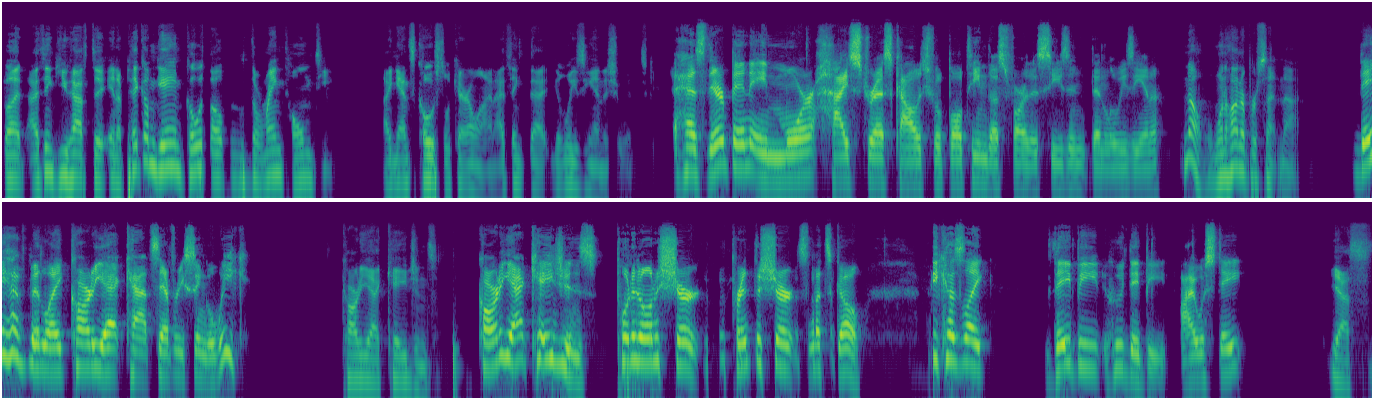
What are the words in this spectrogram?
but I think you have to in a pick'em game go with the, the ranked home team against Coastal Carolina. I think that Louisiana should win this game. Has there been a more high stress college football team thus far this season than Louisiana? No, one hundred percent not. They have been like cardiac cats every single week. Cardiac Cajuns. Cardiac Cajuns. Put it on a shirt. Print the shirts. Let's go. Because like they beat who'd they beat? Iowa State? Yes,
